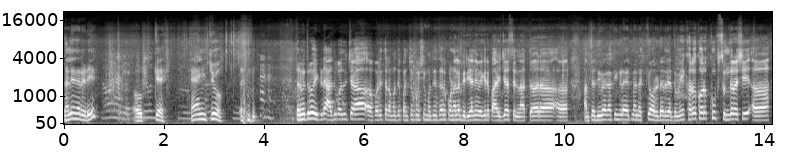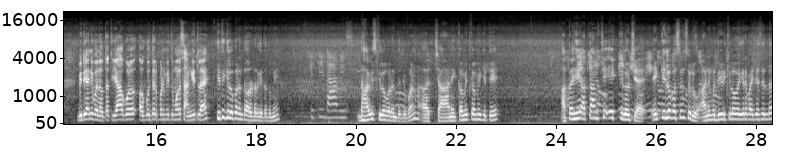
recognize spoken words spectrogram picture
झाली ना रेडी ओके थँक्यू तर मित्र इकडे आजूबाजूच्या परिसरामध्ये पंचक्रोशीमध्ये जर कोणाला बिर्याणी वगैरे पाहिजे असेल ना तर आमच्या दिव्या काकींकडे आहेत ना नक्की ऑर्डर द्या तुम्ही. खरोखर खूप सुंदर अशी बिर्याणी बनवतात. या अगो अगोदर पण मी तुम्हाला सांगितलं आहे किती किलोपर्यंत ऑर्डर घेता तुम्ही? किती? दहा वीस. किलोपर्यंतची पण? अच्छा आणि कमीत कमी किती? आता ही आता आमची एक किलोची आहे. एक किलोपासून सुरू. आणि मग दीड किलो वगैरे पाहिजे असेल तर?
